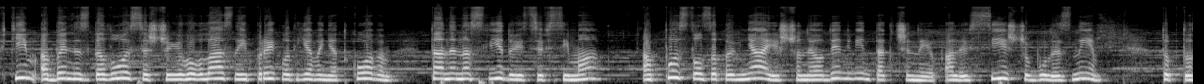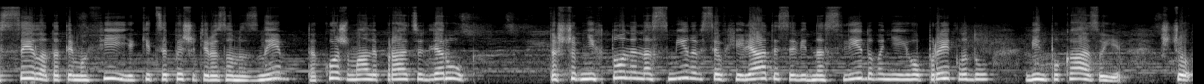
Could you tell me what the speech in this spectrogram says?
Втім, аби не здалося, що його власний приклад є винятковим та не наслідується всіма, апостол запевняє, що не один він так чинив, але всі, що були з ним, тобто Сила та Тимофій, які це пишуть разом з ним, також мали працю для рук. Та щоб ніхто не насмілився вхилятися від наслідування його прикладу, він показує, що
